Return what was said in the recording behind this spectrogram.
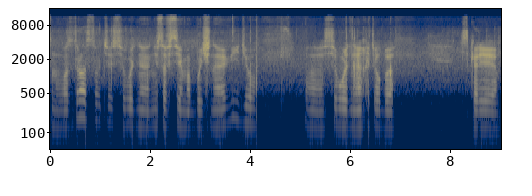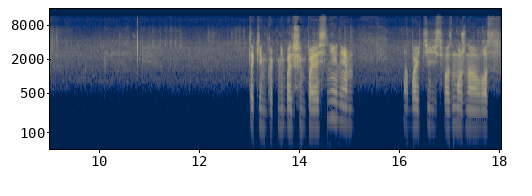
Снова здравствуйте. Сегодня не совсем обычное видео. Э, Сегодня я хотел бы скорее таким как небольшим пояснением обойтись. Возможно, у вас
